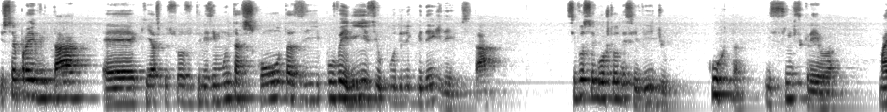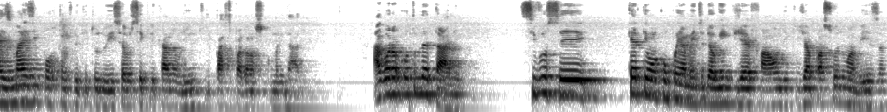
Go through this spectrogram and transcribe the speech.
Isso é para evitar é, que as pessoas utilizem muitas contas e pulverize o pool de liquidez deles, tá? Se você gostou desse vídeo, curta e se inscreva. Mas mais importante do que tudo isso é você clicar no link e participar da nossa comunidade. Agora, outro detalhe. Se você quer ter um acompanhamento de alguém que já é founder, que já passou numa mesa,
